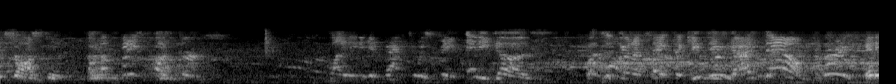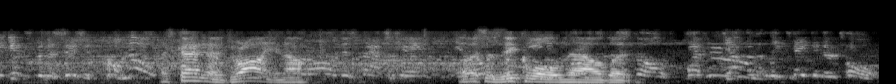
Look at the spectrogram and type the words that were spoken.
exhausting. A face buster. Fighting to get back to his feet, and he does. What's it gonna take to keep these guys down? And he gets the decision. Oh no! It's kind of a draw, you know. All this. Well, this is equal now, blows to the but- have definitely taken their toll.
